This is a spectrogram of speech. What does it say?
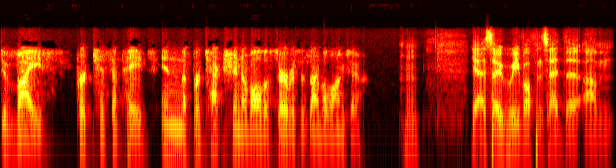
device participates in the protection of all the services I belong to. Hmm. Yeah, so we've often said that um,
